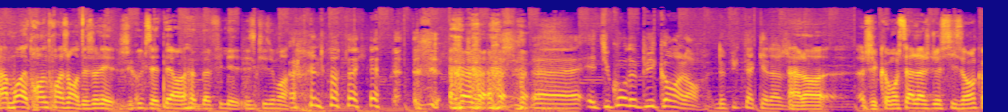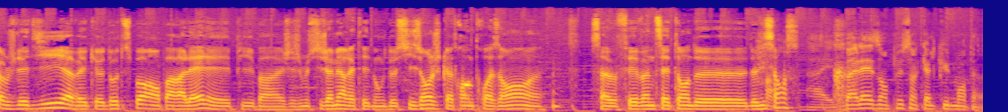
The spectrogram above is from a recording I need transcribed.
Ah moi à 33 désolé j'ai cru que c'était d'affilée excusez-moi non euh, et tu cours depuis quand alors? Depuis que tu as quel âge? Alors j'ai commencé à l'âge de 6 ans comme je l'ai dit avec d'autres sports en parallèle et puis bah je me suis jamais arrêté donc de 6 ans jusqu'à 33 ans ça fait 27 ans de, de licence. Ah, et balèze en plus en calcul mental.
